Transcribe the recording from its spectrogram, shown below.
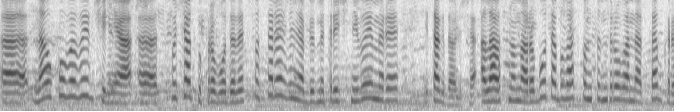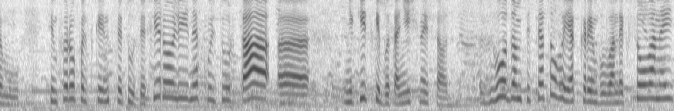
Е, Наукове вивчення спочатку проводили спостереження, біометричні виміри і так далі. Але основна робота була сконцентрована це в Криму, Сімферопольський інститут ефіроолійних культур та Нікітський ботанічний сад. Згодом, після того як Крим був анексований,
